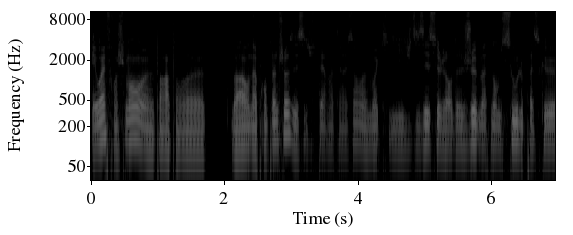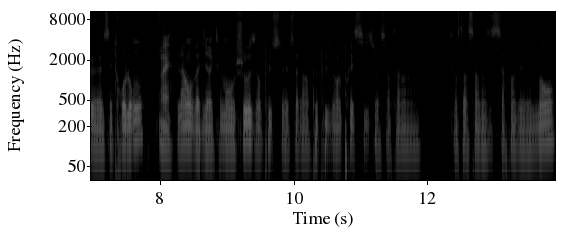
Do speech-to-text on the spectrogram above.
et ouais, franchement, euh, par rapport. bah, on apprend plein de choses et c'est super intéressant. Moi qui, je disais, ce genre de jeu maintenant me saoule parce que c'est trop long. Ouais. Là, on va directement aux choses. En plus, ça va un peu plus dans le précis sur certains, sur certains, certains événements.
